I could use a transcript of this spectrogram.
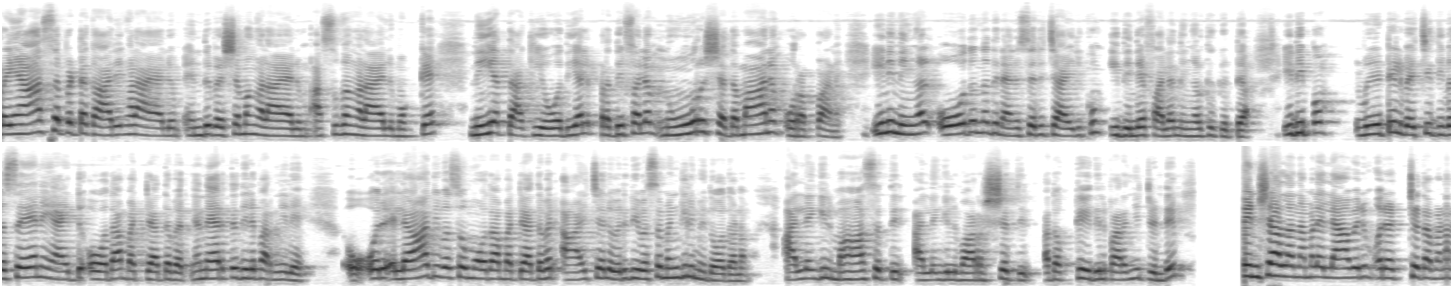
പ്രയാസപ്പെട്ട കാര്യങ്ങളായാലും എന്ത് വിഷമങ്ങളായാലും അസുഖങ്ങളായാലും ഒക്കെ നീയത്താക്കി ഓതിയാൽ പ്രതിഫലം നൂറ് ശതമാനം ഉറപ്പാണ്. ഇനി നിങ്ങൾ ഓതുന്നതിനനുസരിച്ചായിരിക്കും ഇതിന്റെ ഫലം നിങ്ങൾക്ക് കിട്ടുക. ഇതിപ്പം വീട്ടിൽ വെച്ച് ദിവസേനയായിട്ട് ഓതാൻ പറ്റാത്തവർ ഞാൻ നേരത്തെ ഇതിൽ പറഞ്ഞില്ലേ ഒരു എല്ലാ ദിവസവും ഓതാൻ പറ്റാത്തവർ ആഴ്ചയിൽ ഒരു ദിവസമെങ്കിലും ഇത് ഓതണം. അല്ലെങ്കിൽ മാസത്തിൽ അല്ലെങ്കിൽ വർഷത്തിൽ അതൊക്കെ ഇതിൽ പറഞ്ഞിട്ടുണ്ട്. ഇൻഷാല്ല നമ്മളെല്ലാവരും ഒരൊറ്റ തവണ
